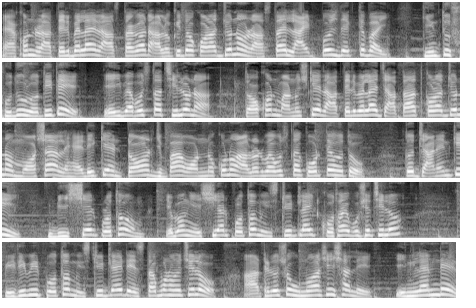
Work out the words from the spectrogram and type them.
এখন রাতের বেলায় রাস্তাঘাট আলোকিত করার জন্য রাস্তায় লাইট পোস্ট দেখতে পাই। কিন্তু শুধু অতীতে এই ব্যবস্থা ছিল না। তখন মানুষকে রাতের বেলায় যাতায়াত করার জন্য মশাল হ্যারিকেন টর্চ বা অন্য কোনো আলোর ব্যবস্থা করতে হতো। তো জানেন কি, বিশ্বের প্রথম এবং এশিয়ার প্রথম স্ট্রিট লাইট কোথায় বসেছিল? পৃথিবীর প্রথম স্ট্রিট লাইট স্থাপন হয়েছিল আঠেরোশো উনআশি সালে ইংল্যান্ডের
